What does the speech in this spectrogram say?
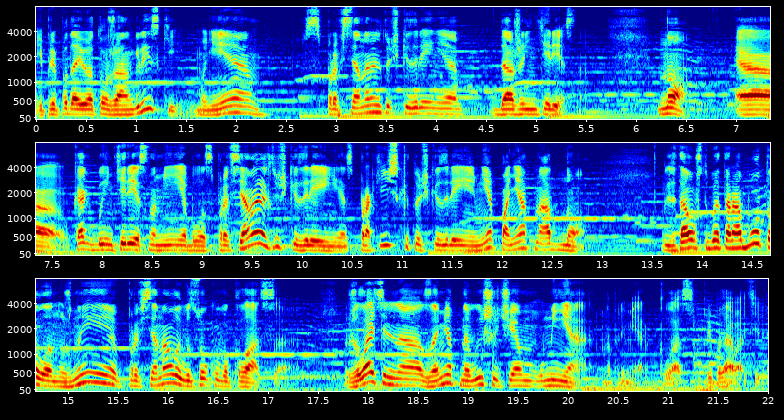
и преподаю я тоже английский, мне с профессиональной точки зрения даже интересно. Но, э, как бы интересно мне не было с профессиональной точки зрения, с практической точки зрения, мне понятно одно. Для того, чтобы это работало, нужны профессионалы высокого класса. Желательно заметно выше, чем у меня, например, класс преподавателя.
